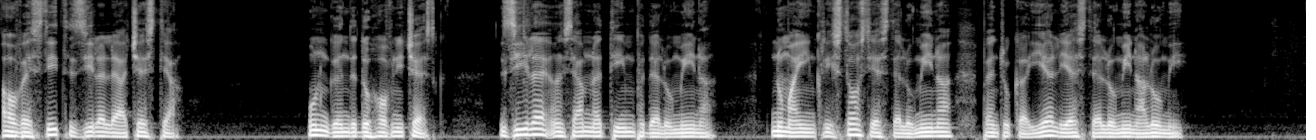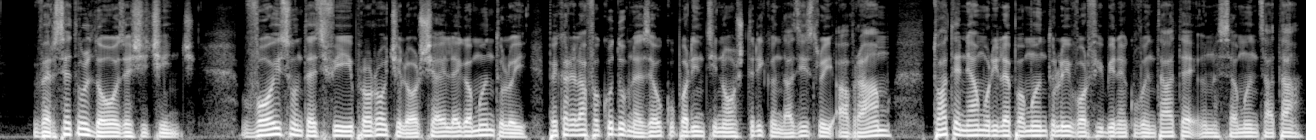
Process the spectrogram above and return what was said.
Au vestit zilele acestea un gând duhovnicesc. Zile înseamnă timp de lumină. Numai în Hristos este lumină, pentru că El este lumina lumii. Versetul 25 Voi sunteți fiii prorocilor și ai legământului pe care l-a făcut Dumnezeu cu părinții noștri când a zis lui Avram, toate neamurile pământului vor fi binecuvântate în sămânța ta.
